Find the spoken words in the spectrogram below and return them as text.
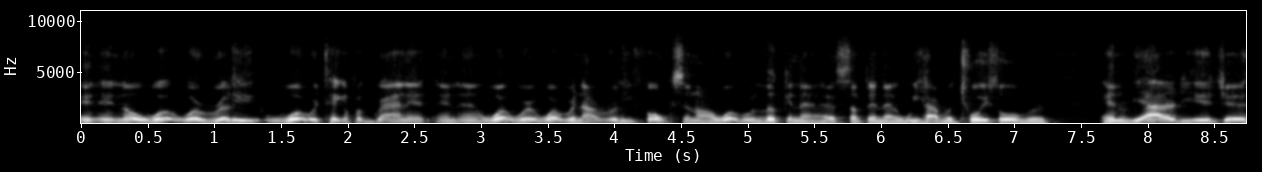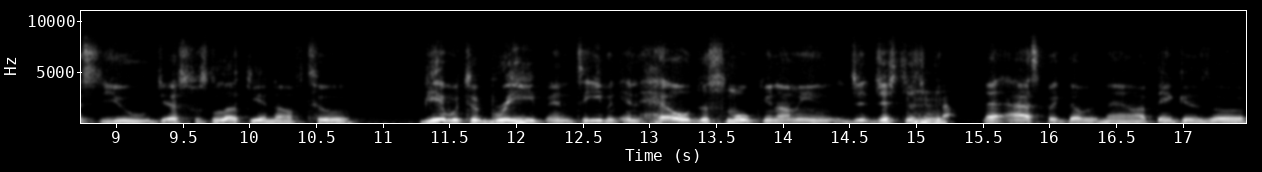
And, and you know what we're really what we're taking for granted and, and what we're what we're not really focusing on what we're looking at as something that we have a choice over and reality is just you just was lucky enough to be able to breathe and to even inhale the smoke. You know what I mean? Just just, just mm-hmm. that aspect of it, man. I think is uh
